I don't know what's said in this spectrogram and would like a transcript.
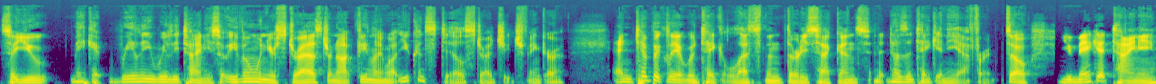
So you make it really, really tiny. So even when you're stressed or not feeling well, you can still stretch each finger. And typically it would take less than 30 seconds and it doesn't take any effort. So you make it tiny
